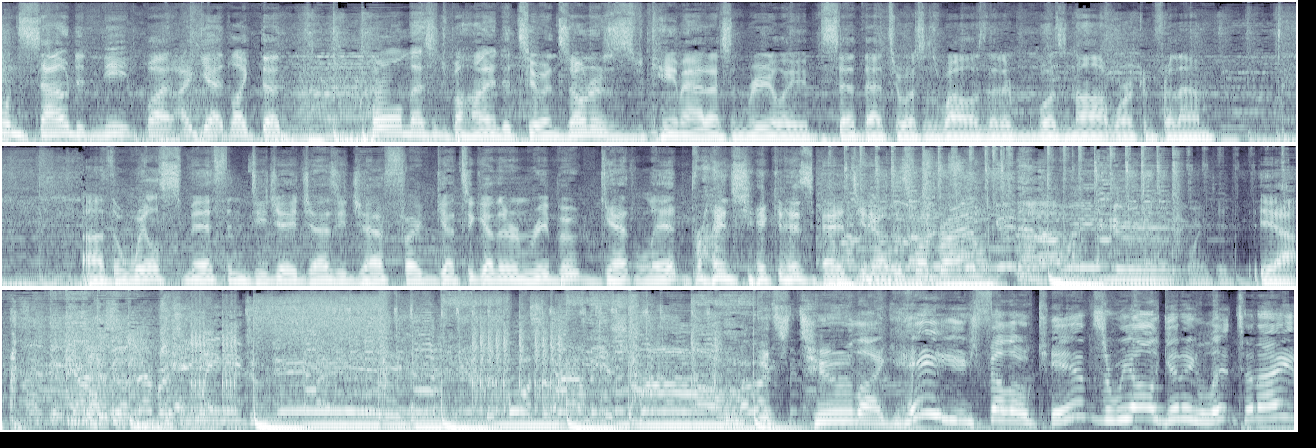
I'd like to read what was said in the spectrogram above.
One sounded neat, but I get like the whole message behind it too. And Zoners came at us and really said that to us as well, is that it was not working for them. Uh, the Will Smith and DJ Jazzy Jeff uh, get together and reboot Get Lit. Brian shaking his head. You know this one, Brian? Pointed. Yeah. It's two like, hey, you fellow kids, are we all getting lit tonight?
